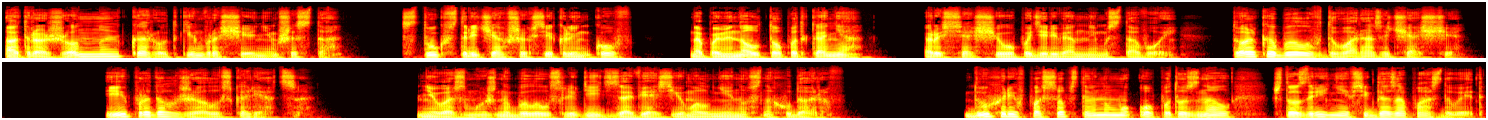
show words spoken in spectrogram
отраженную коротким вращением шеста. Стук встречавшихся клинков напоминал топот коня, рысящего по деревянной мостовой, только был в два раза чаще. И продолжал ускоряться. Невозможно было уследить за вязью молниеносных ударов. Духарев по собственному опыту знал, что зрение всегда запаздывает.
